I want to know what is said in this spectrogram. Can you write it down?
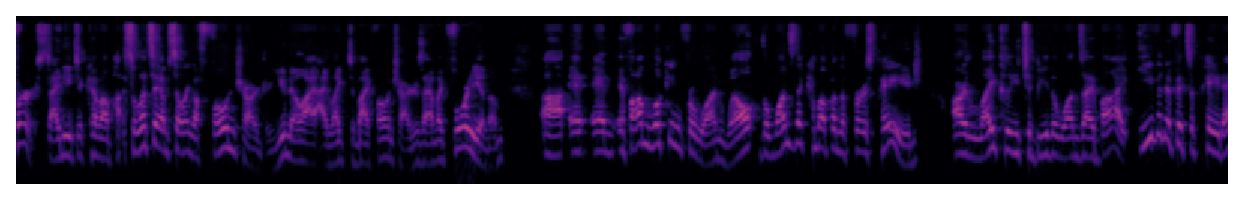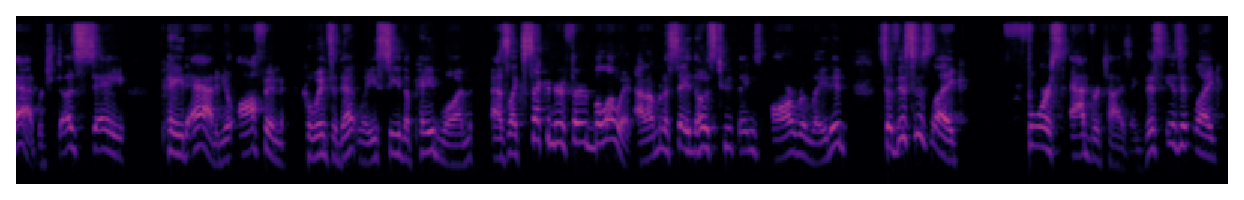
first. I need to come up. So let's say I'm selling a phone charger. You know, I, I like to buy phone chargers. I have like 40 of them. Uh, and, and if I'm looking for one, well, the ones that come up on the first page are likely to be the ones I buy, even if it's a paid ad, which does say paid ad. And you'll often coincidentally see the paid one as like second or third below it. And I'm going to say those two things are related. So this is like forced advertising. This isn't like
